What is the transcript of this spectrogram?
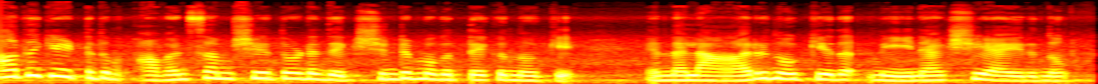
അത് കേട്ടതും അവൻ സംശയത്തോടെ ദക്ഷിന്റെ മുഖത്തേക്ക് നോക്കി. എന്നാൽ ആര് നോക്കിയത് മീനാക്ഷിയായിരുന്നു.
